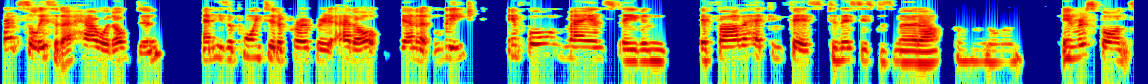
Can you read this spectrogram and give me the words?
Fred's solicitor, Howard Ogden, and his appointed appropriate adult, Janet Leach, informed Mae and Stephen their father had confessed to their sister's murder. Oh my god. In response,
